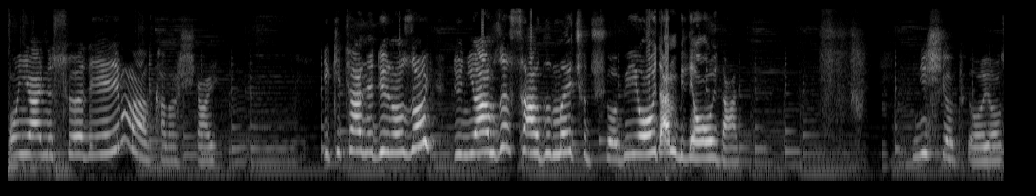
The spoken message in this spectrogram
Onun yani söyleyelim mi arkadaşlar? İki tane dinozor dünyamıza saldırmaya çalışıyor. Biri oradan biri oradan. Niş yapıyoruz.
